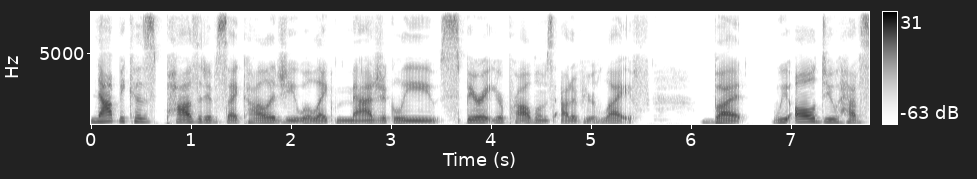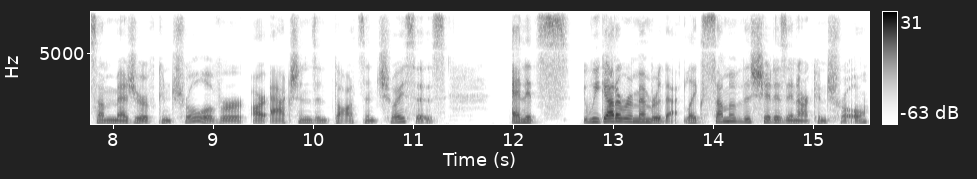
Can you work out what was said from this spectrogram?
Not because positive psychology will like magically spirit your problems out of your life, but we all do have some measure of control over our actions and thoughts and choices. And it's, we got to remember that. Like some of the shit is in our control.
